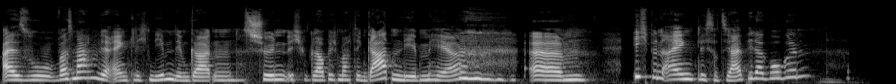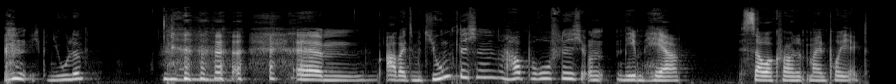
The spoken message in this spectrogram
also was machen wir eigentlich neben dem Garten? Ist schön, ich glaube, ich mache den Garten nebenher. ähm, ich bin eigentlich Sozialpädagogin. ich bin Jule. ähm, arbeite mit Jugendlichen hauptberuflich und nebenher ist Sauerkraut mein Projekt.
